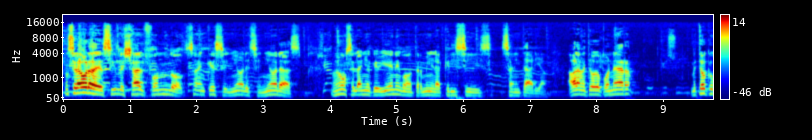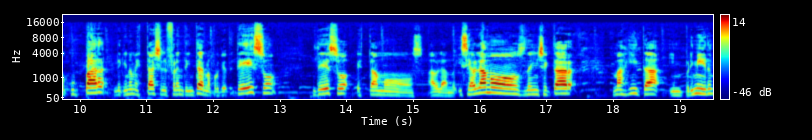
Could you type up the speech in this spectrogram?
¿No será hora de decirle ya al fondo, ¿saben qué, señores, señoras? Nos vemos el año que viene cuando termine la crisis sanitaria. Ahora me tengo que poner me tengo que ocupar de que no me estalle el frente interno, porque de eso, de eso estamos hablando. Y si hablamos de inyectar más guita, imprimir,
